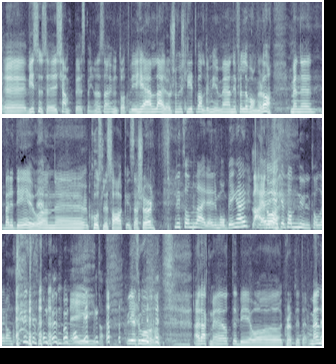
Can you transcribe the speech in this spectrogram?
eh, vi syns det er kjempespennende. Så unntatt vi har en lærer som vi sliter veldig mye med en fra Levanger. da. Men eh, bare det er jo en eh, koselig sak i seg sjøl. Litt sånn lærermobbing her? Nei da. Det er ikke en sånn nulltoleranse fylkeskommunen for mobbing? Nei da, vi er så gode venner. Jeg rekker med at det blir å klippe litt. Men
